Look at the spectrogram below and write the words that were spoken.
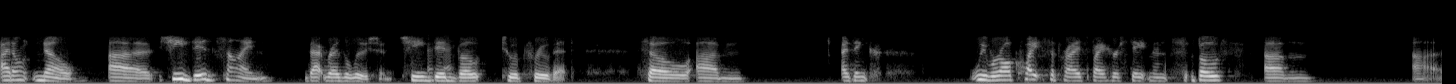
I don't know. Uh, she did sign that resolution. She okay. did vote to approve it. So um, I think we were all quite surprised by her statements, both um, uh,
